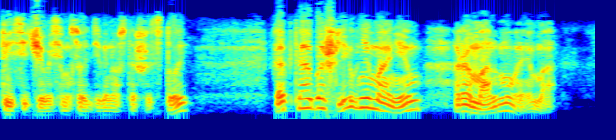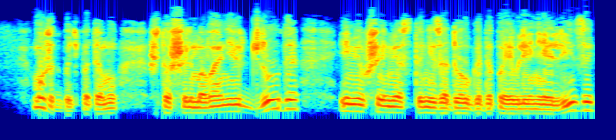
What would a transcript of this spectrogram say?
1896, как-то обошли вниманием роман Моэма. Может быть, потому, что шельмование Джуда, имевшее место незадолго до появления Лизы,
